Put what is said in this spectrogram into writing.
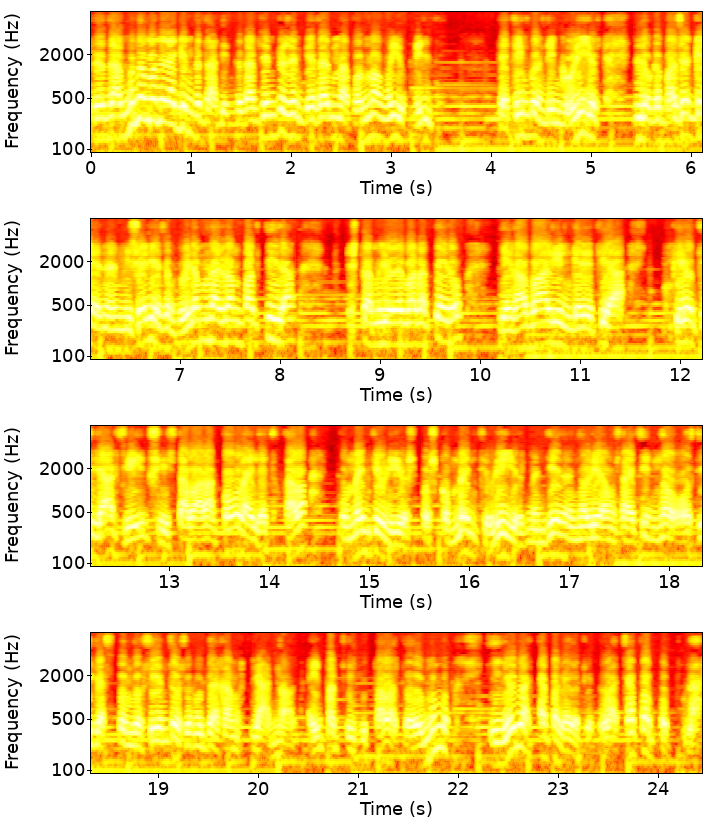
Pero de alguna manera hay que empezar, y empezar siempre se empieza de una forma muy humilde de 5 en 5 eurillos. Lo que pasa es que en el miseria, si tuviéramos una gran partida, está medio de baratero, llegaba alguien que decía, quiero tirar, si, estaba la cola y le tocaba, con 20 eurillos, pues con 20 eurillos, ¿me entiendes? No le íbamos a decir, no, o tiras con 200 o no te dejamos tirar, no, ahí participaba todo el mundo. Y yo la chapa que defiendo, la chapa popular.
